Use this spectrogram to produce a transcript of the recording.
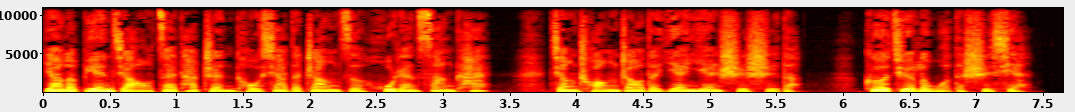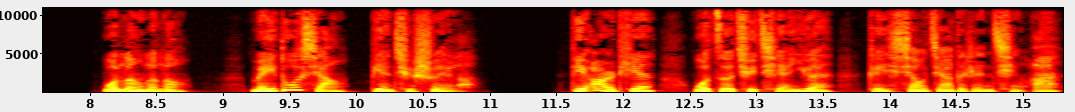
压了边角在他枕头下的帐子忽然散开，将床罩得严严实实的，隔绝了我的视线。我愣了愣，没多想，便去睡了。第二天，我则去前院给萧家的人请安。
